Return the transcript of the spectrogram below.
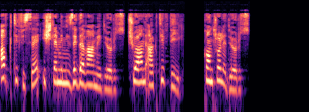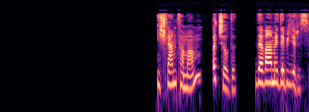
Aktif ise işlemimize devam ediyoruz. Şu an aktif değil. Kontrol ediyoruz. İşlem tamam, açıldı. Devam edebiliriz.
